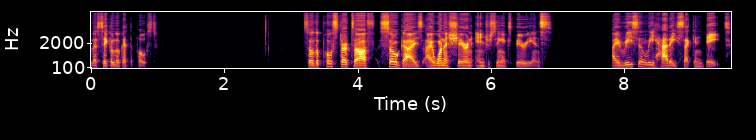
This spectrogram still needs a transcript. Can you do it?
Let's take a look at the post. So the post starts off, so guys, I want to share an interesting experience. I recently had a second date.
